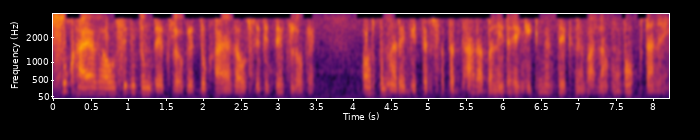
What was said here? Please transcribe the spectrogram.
सुख आएगा, उसे भी तुम देख लोगे, दुख आएगा, उसे भी देख लोगे। और तुम्हारे भीतर सतत धारा बनी रहेगी कि मैं देखने वाला हूँ, भोगता नहीं।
